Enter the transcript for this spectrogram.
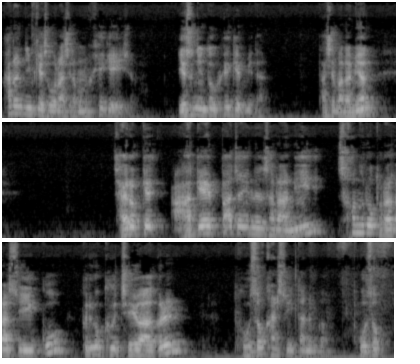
하느님께서 원하시는 건 회개이죠. 예수님도 회개입니다. 다시 말하면 자유롭게 악에 빠져 있는 사람이 선으로 돌아갈 수 있고 그리고 그 죄악을 보속할 수 있다는 것. 보속.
